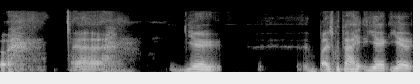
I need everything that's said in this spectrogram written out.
uh, ég sko það ég, ég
